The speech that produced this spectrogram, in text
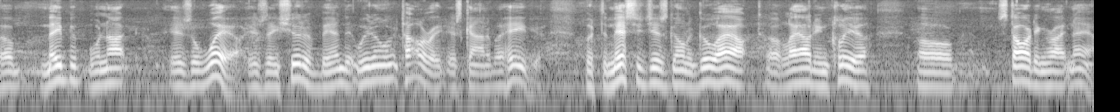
uh, maybe were not as aware as they should have been that we don't tolerate this kind of behavior. But the message is going to go out uh, loud and clear uh, starting right now.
